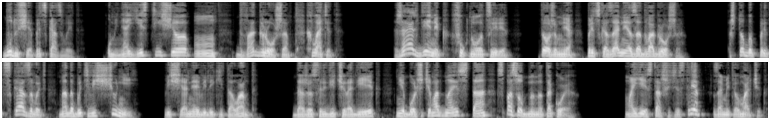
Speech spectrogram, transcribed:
будущее предсказывает. У меня есть еще м, два гроша. Хватит. Жаль денег, фукнула Цири. Тоже мне предсказание за два гроша. Чтобы предсказывать, надо быть вещуней. Вещание — великий талант. Даже среди чародеек не больше, чем одна из ста способна на такое. Моей старшей сестре, — заметил мальчик,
